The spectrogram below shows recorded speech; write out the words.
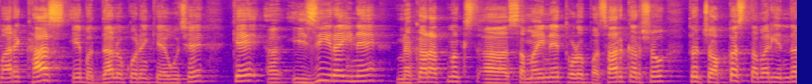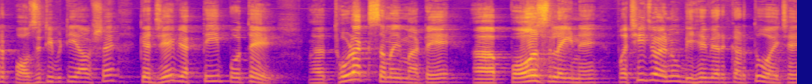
મારે ખાસ એ બધા લોકોને કહેવું છે કે ઇઝી રહીને, નકારાત્મક સમયને થોડો પસાર કરશો તો ચોક્કસ તમારી અંદર પોઝિટિવિટી આવશે કે જે વ્યક્તિ પોતે થોડાક સમય માટે પોઝ લઈને પછી જો એનું બિહેવિયર કરતું હોય છે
